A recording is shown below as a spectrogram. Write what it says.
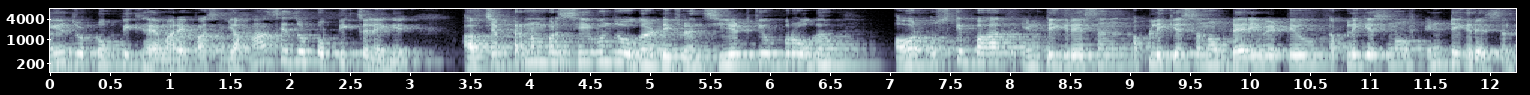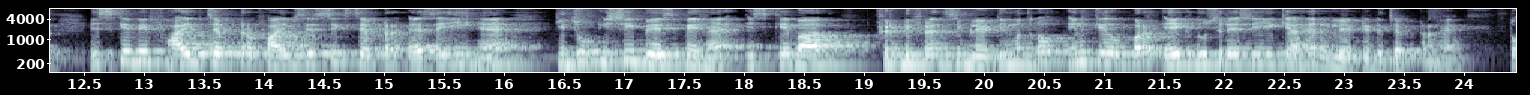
ये जो टॉपिक है हमारे पास, यहाँ से जो टॉपिक चलेंगे। अब चैप्टर नंबर सेवन जो होगा डिफरेंशिएट के ऊपर होगा। और उसके बाद integration application of derivative application of integration इसके भी फाइव चैप्टर फाइव से सिक्स चैप्टर ऐसे ही हैं कि जो इसी बेस पे हैं, इसके बाद फिर डिफरेंसिबिलिटी मतलब इनके ऊपर एक दूसरे से ये क्या है रिलेटेड चैप्टर हैं। तो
